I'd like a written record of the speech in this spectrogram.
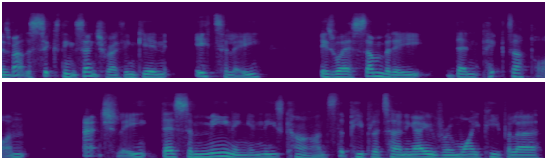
It was about the 16th century, I think, in Italy, is where somebody then picked up on. Actually, there's some meaning in these cards that people are turning over, and why people are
